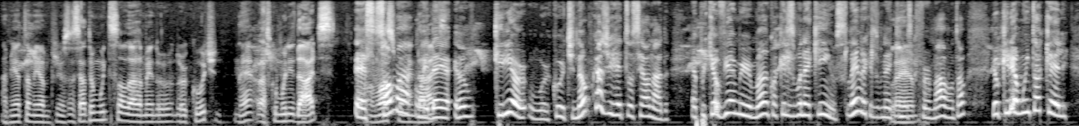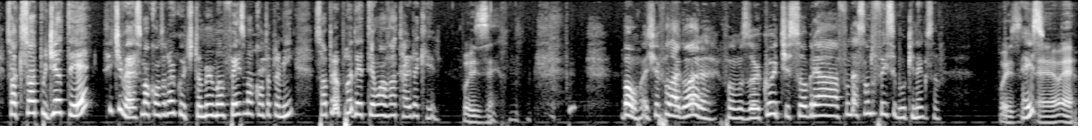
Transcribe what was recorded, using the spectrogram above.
A minha também, a minha rede social, eu tenho muita saudade também do, do Orkut, né? Das comunidades. É, A só uma, uma ideia, eu queria o Orkut, não por causa de rede social, nada. É porque eu via minha irmã com aqueles bonequinhos. Lembra aqueles bonequinhos Lembro. que formavam e tal? Eu queria muito aquele. Só que só podia ter se tivesse uma conta no Orkut. Então minha irmã fez uma conta pra mim só pra eu poder ter um avatar daquele. Pois é. Bom, a gente vai falar agora, falamos do Orkut, sobre a fundação do Facebook, né, Gustavo? Pois É isso? É, é.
